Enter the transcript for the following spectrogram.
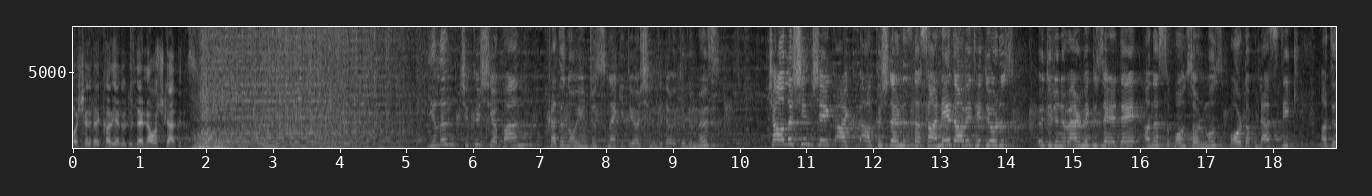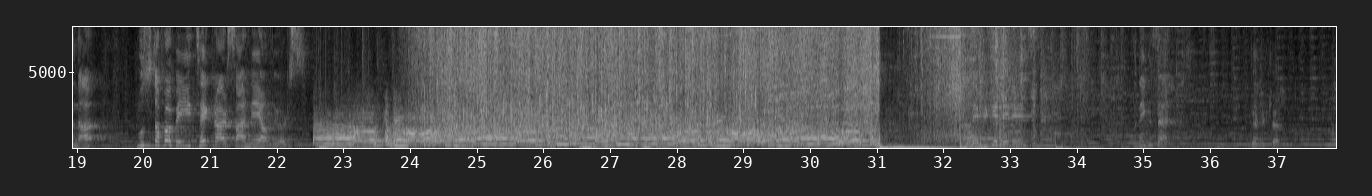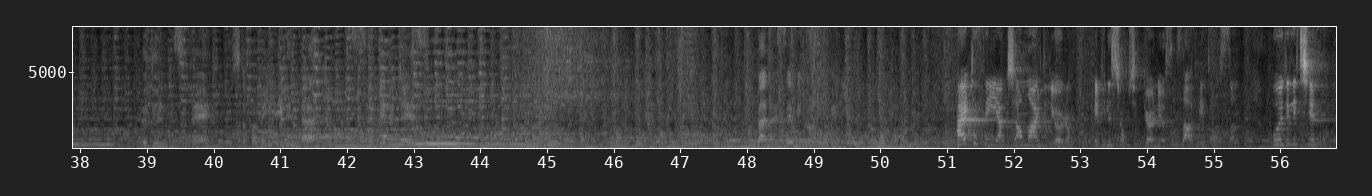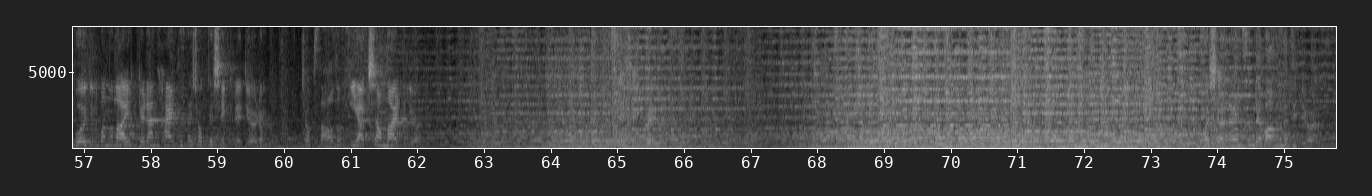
başarı ve kariyer ödüllerine hoş geldiniz. Yılın çıkış yapan kadın oyuncusuna gidiyor şimdi de ödülümüz. Çağla Şimşek al- alkışlarınızla sahneye davet ediyoruz. Ödülünü vermek üzere de ana sponsorumuz Bordo Plastik adına Mustafa Bey'i tekrar sahneye alıyoruz. Tebrikler. Ödülünüzü de Mustafa Bey'in elinden size vereceğiz. Ben de size mikrofonu vereyim. Herkese iyi akşamlar diliyorum. Hepiniz çok şık görünüyorsunuz. Afiyet olsun. Bu ödül için, bu ödülü bana layık gören herkese çok teşekkür ediyorum. Çok sağ olun. İyi akşamlar diliyorum. başarılarınızın devamını diliyoruz.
